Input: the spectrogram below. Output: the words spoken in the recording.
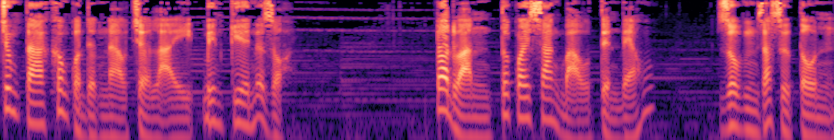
chúng ta không còn đường nào trở lại bên kia nữa rồi. Đó đoạn tôi quay sang bảo tiền béo, giúp giáo sư Tồn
